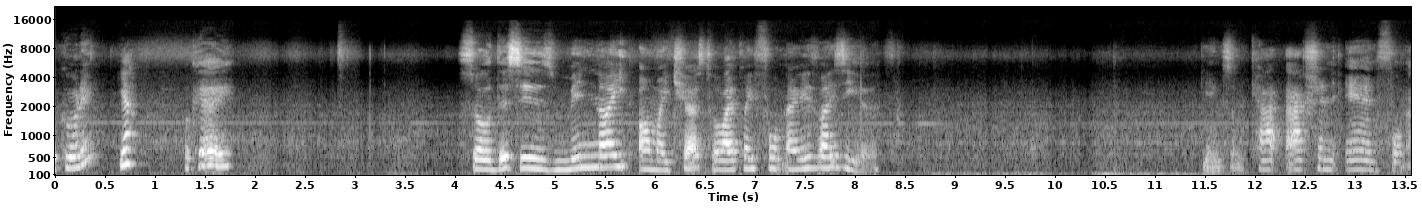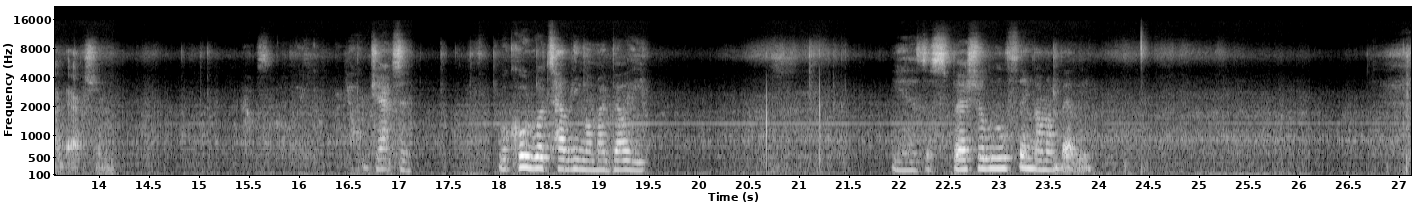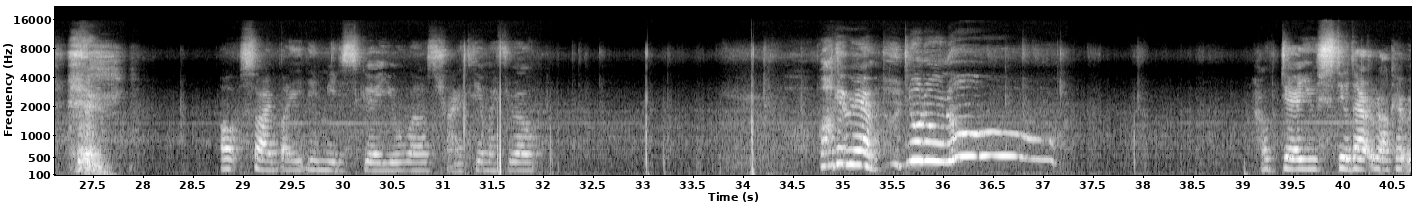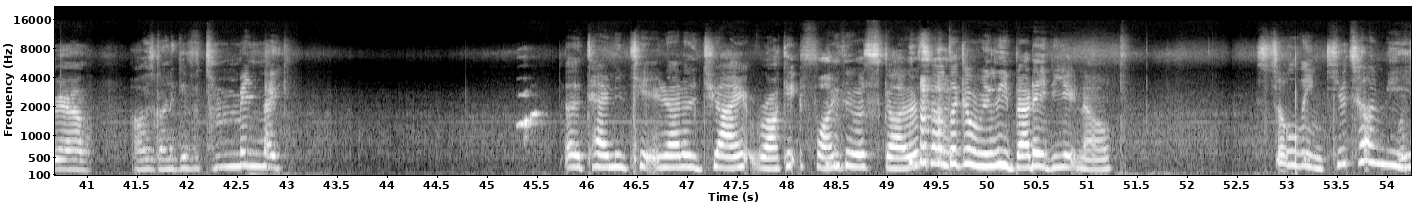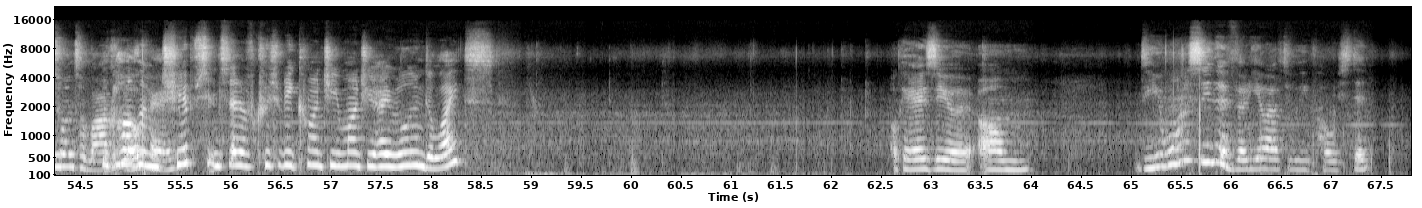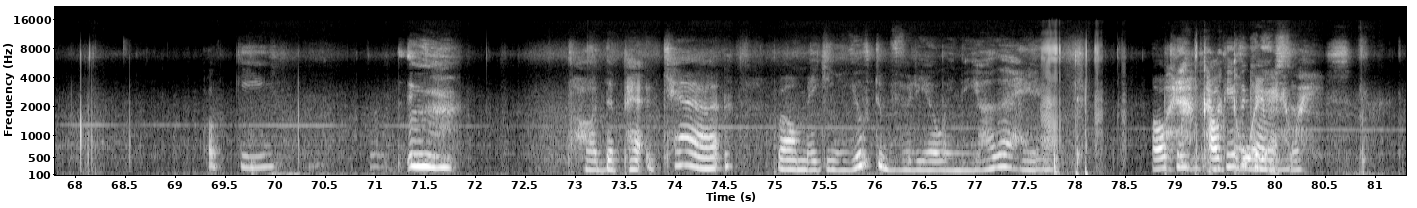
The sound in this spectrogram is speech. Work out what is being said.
Recording? Yeah. Okay. So this is midnight on my chest while I play Fortnite with Vizier. Getting some cat action and Fortnite action. Yo, Jackson. Record what's happening on my belly. Yeah, it's a special little thing on my belly. oh, sorry, buddy. Didn't mean to scare you while I was trying to clear my throat. Oh, rocket Ram! No, no, no! How dare you steal that Rocket Ram? I was gonna give it to Midnight. A tiny kitten on a giant rocket flying through the sky. That sounds like a really bad idea now. So Link, you're telling me Which one's a you call them chips instead of crispy, crunchy, munchy, high balloon delights? Okay, i Isaiah, um, do you want to see the video after we post it? Okay. Todd the pet cat while making a YouTube video in the other hand. I'm I'll keep the camera still.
